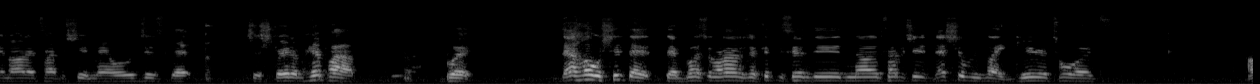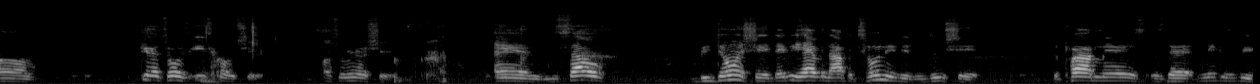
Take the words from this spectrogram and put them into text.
and all that type of shit, man. It was just that just straight up hip hop, but that whole shit that that Busta Rhymes and Fifty Cent did and all that type of shit, that shit was like geared towards um geared towards East Coast shit on some real shit. And the South be doing shit. They be having the opportunity to do shit. The problem is, is that niggas be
